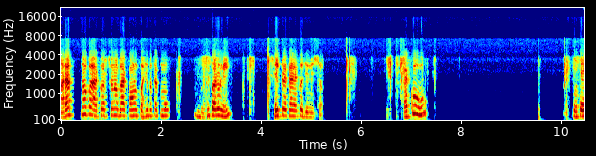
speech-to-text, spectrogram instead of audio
ମାରାତ୍ମକ ଆକର୍ଷଣ ବା କଣ କହିବ ତାକୁ ମୁଁ ବୁଝିପାରୁନି ସେଇ ପ୍ରକାର ଏକ ଜିନିଷ ତାକୁ ଗୋଟେ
